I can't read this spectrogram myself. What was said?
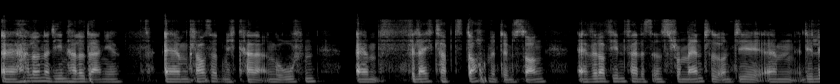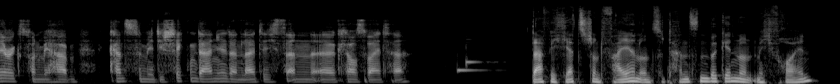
Äh, hallo Nadine, hallo Daniel. Ähm, Klaus hat mich gerade angerufen. Ähm, vielleicht klappt es doch mit dem Song. Er will auf jeden Fall das Instrumental und die, ähm, die Lyrics von mir haben. Kannst du mir die schicken, Daniel? Dann leite ich es an äh, Klaus weiter. Darf ich jetzt schon feiern und zu tanzen beginnen und mich freuen?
